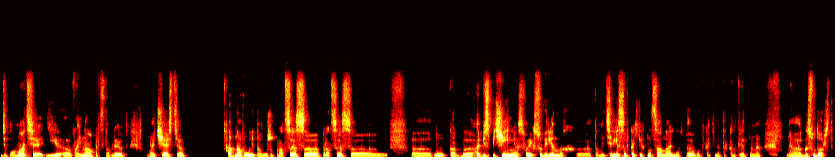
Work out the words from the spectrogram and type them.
Дипломатия и война представляют части одного и того же процесса, процесса, э, ну, как бы обеспечения своих суверенных э, там, интересов каких-то национальных, да, вот какими-то конкретными э, государствами.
